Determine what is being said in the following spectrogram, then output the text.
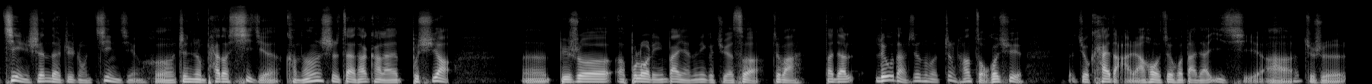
近身的这种近景和真正拍到细节，可能是在他看来不需要。呃，比如说呃，布洛林扮演的那个角色，对吧？大家溜达就这么正常走过去。就开打，然后最后大家一起啊，就是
